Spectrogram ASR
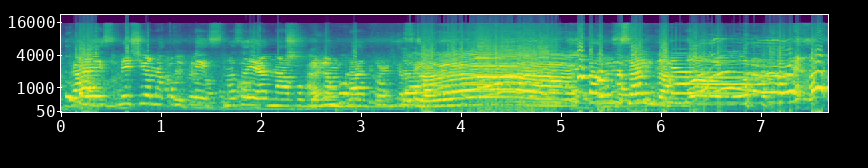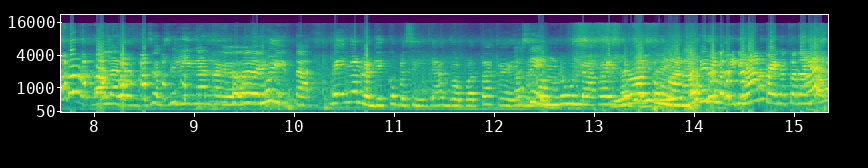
Guys, mission accomplished. Masaya na ako bilang vlogger kasi Sarap! Sanda mo. Wala, sagsilingan ka yun. Kita. Naingon lagi ko basi gago pata kay Kasi- akong lula kay pero ato man. Hindi naman inihapay na tanan ko.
